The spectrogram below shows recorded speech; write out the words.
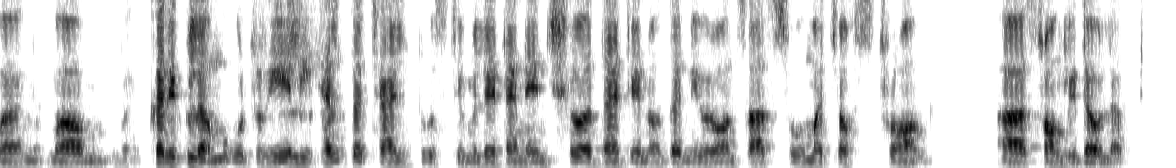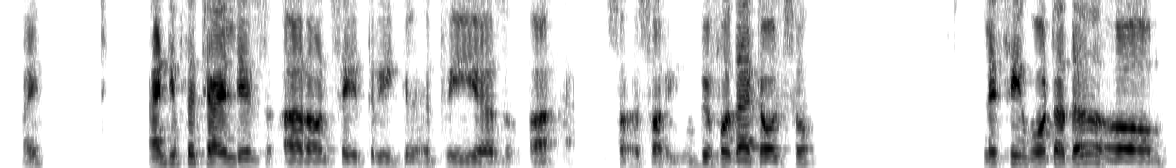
um, um, curriculum would really help the child to stimulate and ensure that you know the neurons are so much of strong, uh, strongly developed, right? And if the child is around say three three years, uh, so, sorry, before that also, let's see what are the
